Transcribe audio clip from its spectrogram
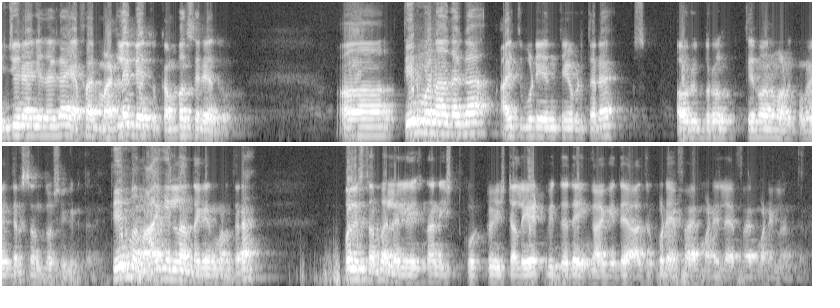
ಇಂಜುರಿ ಆಗಿದಾಗ ಎಫ್ ಐ ಆರ್ ಮಾಡಲೇಬೇಕು, ಕಂಪಲ್ಸರಿ ಅದು. ತೀರ್ಮಾನ ಆದಾಗ ಆಯ್ತು ಬಿಡಿ ಅಂತ ಹೇಳ್ಬಿಡ್ತಾರೆ. ಅವರಿಬ್ರು ತೀರ್ಮಾನ ಮಾಡ್ಕೊಂಡು ಹೋಗ್ತಾರೆ ಸಂತೋಷವಾಗಿರ್ತಾರೆ ತೀರ್ಮಾನ ಆಗಿಲ್ಲ ಅಂದಾಗ ಏನ್ ಮಾಡ್ತಾರೆ? ಪೊಲೀಸ್ ತಂಬ ಅಲ್ಲಿ ನಾನು ಇಷ್ಟು ಕೊಟ್ಟು, ಇಷ್ಟೆಲ್ಲ ಏಟ್ ಬಿದ್ದದೆ, ಹಿಂಗಾಗಿದೆ, ಆದ್ರೂ ಕೂಡ ಎಫ್ ಐ ಆರ್ ಮಾಡಿಲ್ಲ ಎಫ್ ಐ ಆರ್ ಮಾಡಿಲ್ಲ ಅಂತಾರೆ.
